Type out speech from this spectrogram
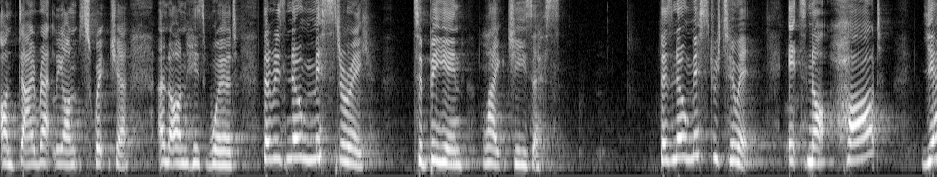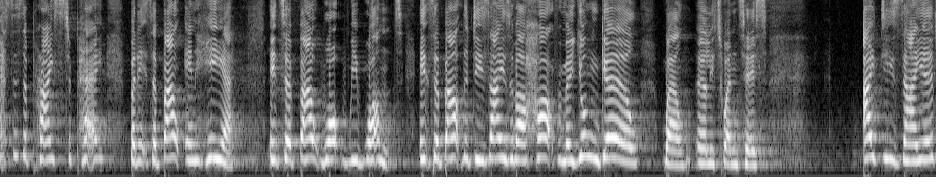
on directly on scripture and on his word. There is no mystery to being like Jesus. There's no mystery to it. It's not hard. Yes, there's a price to pay, but it's about in here. It's about what we want. It's about the desires of our heart from a young girl, well, early 20s. I desired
